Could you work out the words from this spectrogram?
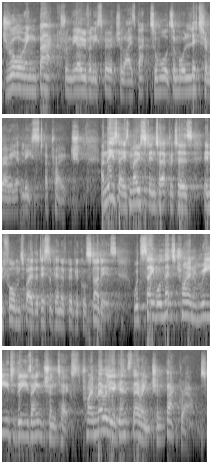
drawing back from the overly spiritualized back towards a more literary, at least, approach. And these days, most interpreters, informed by the discipline of biblical studies, would say, well, let's try and read these ancient texts primarily against their ancient background,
